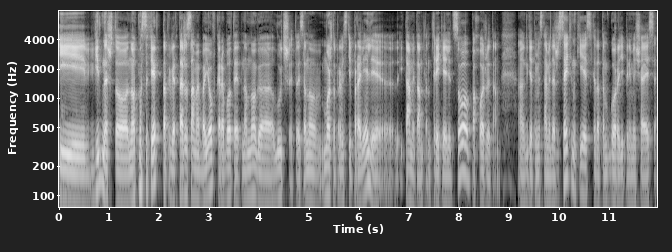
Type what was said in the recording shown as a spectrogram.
и видно, что, ну, от Mass Effect, например, та же самая боевка работает намного лучше, то есть оно, можно провести параллели, э, и там, и там, там, третье лицо, похожие там, э, где-то местами даже сеттинг есть, когда там в городе перемещаешься,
